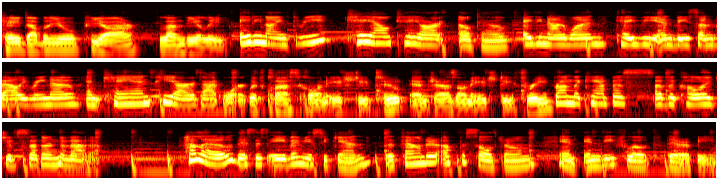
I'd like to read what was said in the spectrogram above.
KWPR Lundy 89.3 KLKR Elko. 89.1 KVNV Sun Valley Reno and KNPR.org. With classical on HD2 and jazz on HD3. From the campus of the College of Southern Nevada. Hello, this is Ava Musican, the founder of the Saltrum and Envy Float Therapy,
